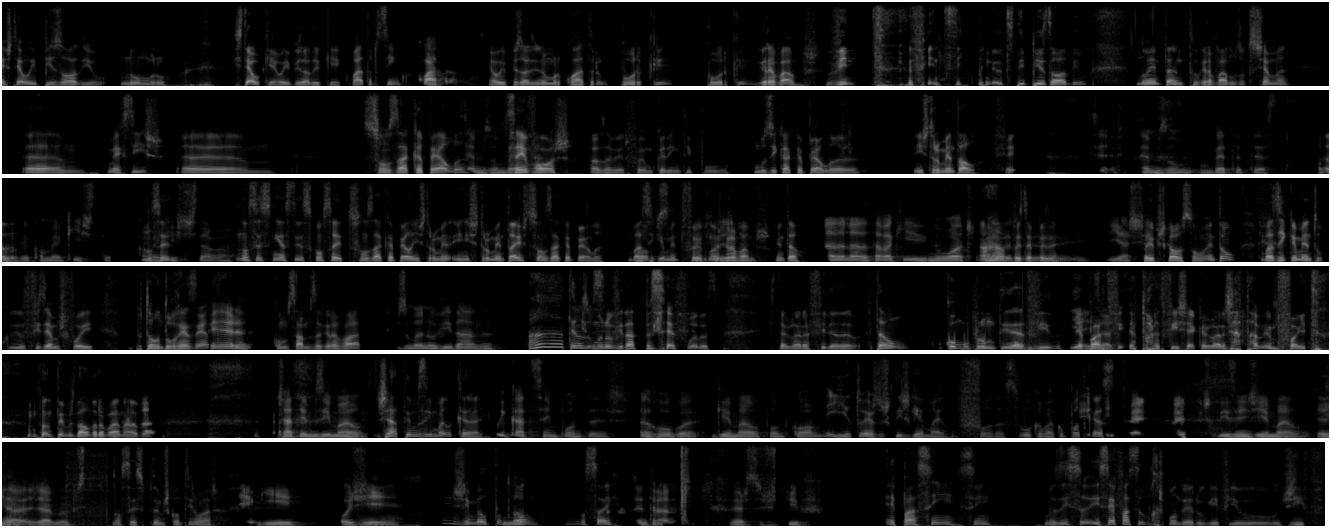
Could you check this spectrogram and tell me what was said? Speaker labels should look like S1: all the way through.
S1: Este é o episódio número. Isto é o quê? É o episódio o quê? 4, 5?
S2: 4.
S1: É o episódio número 4 porque, porque gravámos 20, 25 minutos de episódio. No entanto, gravámos o que se chama. ahm, como é que se diz? Ahm, sons à capela
S2: um
S1: sem voz. Estás a ver? Foi um bocadinho tipo música à capela instrumental.
S2: Fizemos um, um beta
S1: Ado-
S2: para ver como é que isto, como
S1: Não
S2: é
S1: sei-
S2: que isto estava.
S1: Não sei se conhece esse conceito de sons à capela, instrumen- instrumentais de sons à capela. Basicamente foi o que nós gravamos. Então,
S2: Nada, nada, estava aqui no Watch.
S1: Ah, pois é, pois é.
S2: eh, E, e acho
S1: para ir buscar o som. Então, basicamente o que fizemos foi botão do reset, começámos a gravar.
S2: temos uma novidade.
S1: Ah, temos uma novidade, pois é, foda-se. Isto agora, filha da. Então, como o prometido é devido, e
S2: É,
S1: a, parte
S2: exato.
S1: fi- a parte fixe é que agora já está mesmo feito, não temos de aldrabar nada.
S2: Já temos e-mail,
S1: Já temos e-mail, caralho.
S2: alicate sem pontas, arroba gmail.com.
S1: Ia, tu és dos que diz Gmail. Foda-se, vou acabar com o podcast.
S2: E tu és- tu és dos que dizem Gmail. Eu
S1: Yeah.
S2: já, já me.
S1: Não sei se podemos continuar.
S2: É Gui ou G.
S1: É, é gmail.com,
S2: Não.
S1: não sei.
S2: Vamos entrar no versus GIF.
S1: Epá, sim, sim. Mas isso, isso é fácil de responder, o GIF e o, o GIF.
